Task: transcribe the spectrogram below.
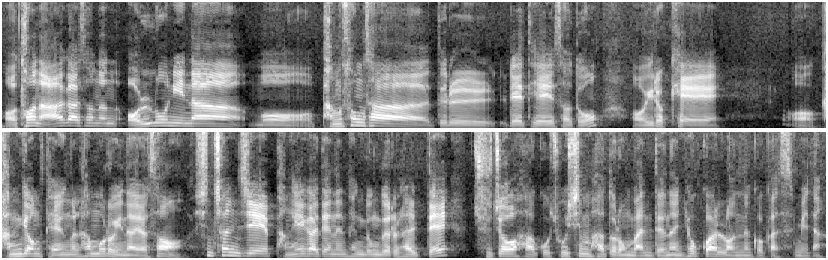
어, 더 나아가서는 언론이나 뭐 방송사들에 대해서도 어, 이렇게 어, 강경 대응을 함으로 인하여서 신천지에 방해가 되는 행동들을 할 때 주저하고 조심하도록 만드는 효과를 얻는 것 같습니다.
